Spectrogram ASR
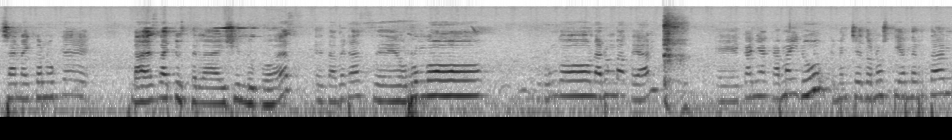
esan nahiko nuke ba ez gaituztela isilduko, ez? Eta beraz, e, urrungo, urrungo larun batean, e, kainak amairu, hementxe donostian bertan,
